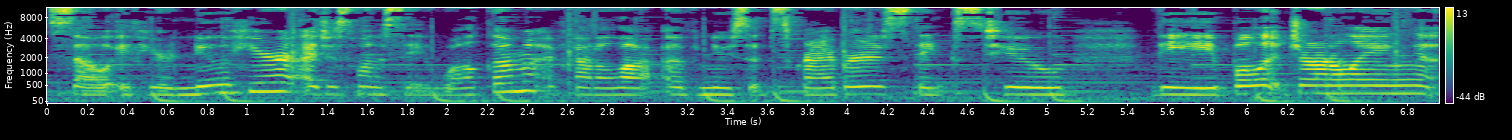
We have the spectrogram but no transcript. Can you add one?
So if you're new here, I just wanna say welcome. I've got a lot of new subscribers thanks to the bullet journaling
